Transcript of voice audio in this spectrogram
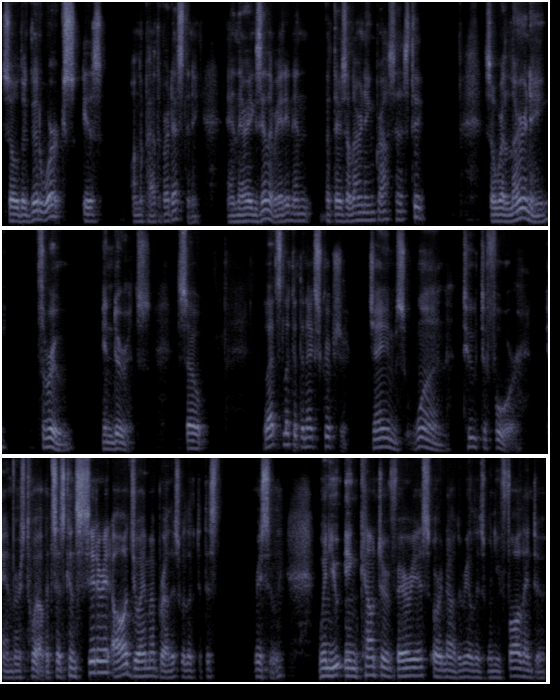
So the good works is on the path of our destiny and they're exhilarating and but there's a learning process too. So we're learning through endurance. So let's look at the next scripture. James 1 2 to 4 and verse 12. It says, Consider it all joy, my brothers. We looked at this recently. When you encounter various, or no, the real is when you fall into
